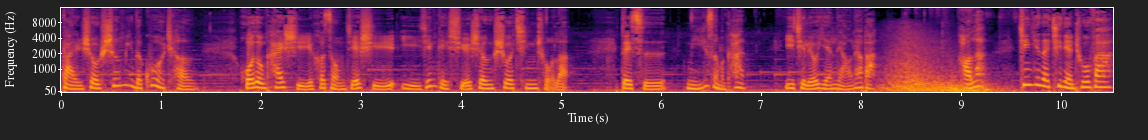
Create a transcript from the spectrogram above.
感受生命的过程。活动开始和总结时，已经给学生说清楚了。对此你怎么看？一起留言聊聊吧。好了，今天的七点出发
